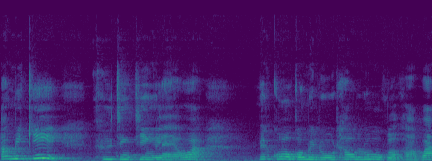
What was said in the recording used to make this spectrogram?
อามิกกี้คือจริงๆแล้วอะ แม่โก้ก็ไม่รู้เท่าลูกหรอกค่ะว่า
